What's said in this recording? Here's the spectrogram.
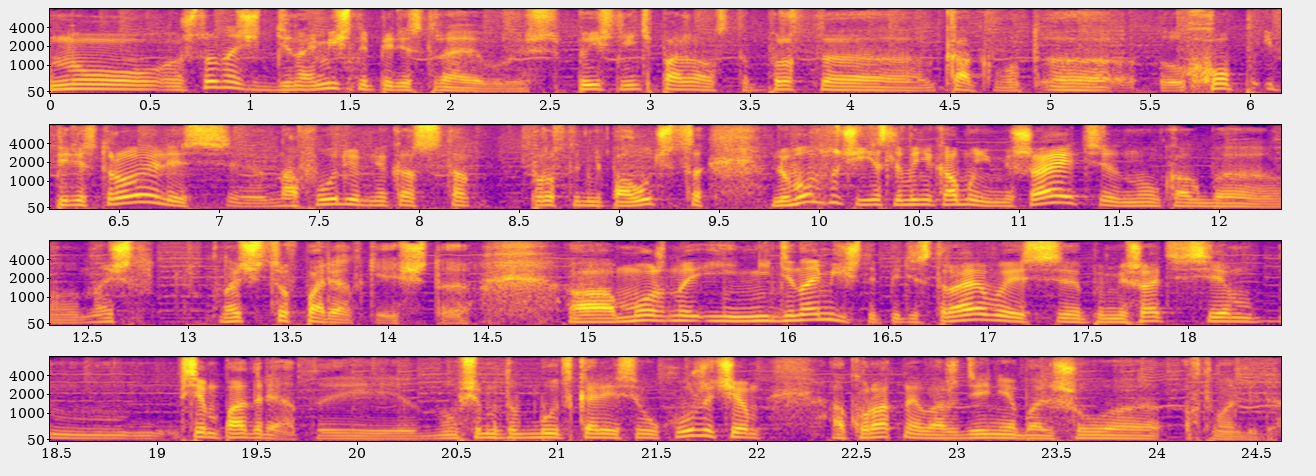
Ну, что значит динамично перестраиваюсь? Поясните, пожалуйста. Просто как вот э, хоп и перестроились на фуре, мне кажется, так просто не получится. В любом случае, если вы никому не мешаете, ну, как бы, значит, значит все в порядке, я считаю. А, можно и не динамично перестраиваясь, помешать всем, всем подряд. И, в общем, это будет, скорее всего, хуже, чем аккуратное вождение большого автомобиля.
